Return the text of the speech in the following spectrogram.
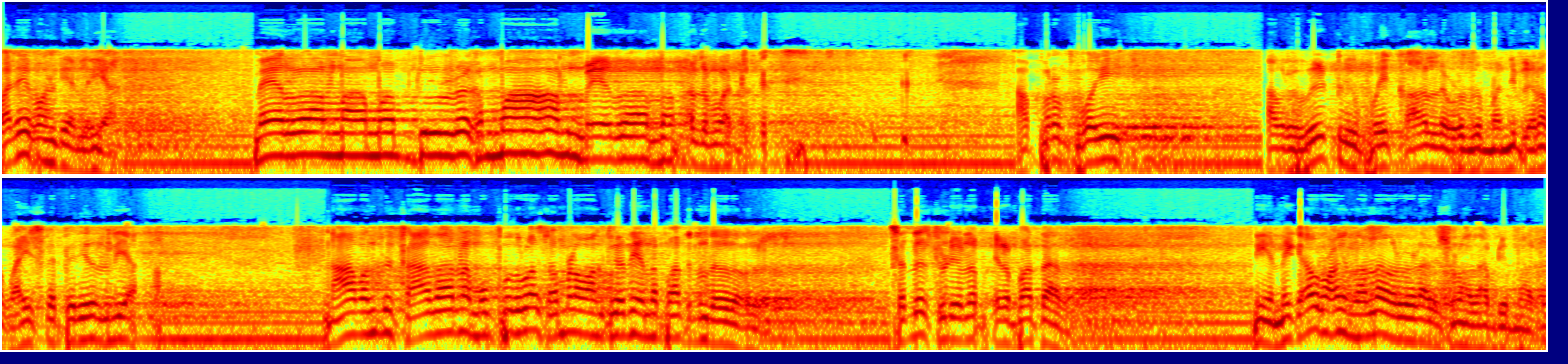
பலே பாண்டியா இல்லையா? மேரா நாம் அப்துல் ரஹ்மான் மேரா நாம் அந்த பாட்டு. அப்புறம் போய் அவர் வீட்டுக்கு போய் காலில் விழுந்து மன்னிப்பு ஏன்னா வயசில் பெரியவர் இல்லையா? நான் வந்து சாதாரண முப்பது ரூபா சம்பளம் வாங்கிட்டு என்னை பார்த்துட்டு இருந்தவர் அவர்? சென்ட்ரல் ஸ்டுடியோவில் என்னை பார்த்தாரு. நீ என்னைக்காவது வாங்கி நல்லா ஒரு விடா அப்படிமாரு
